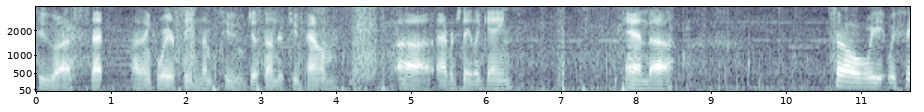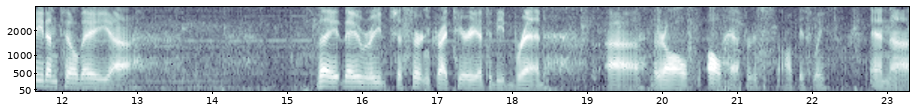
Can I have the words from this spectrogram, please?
to uh, set. I think we're feeding them to just under two pound uh, average daily gain, and uh, so we we feed them till they uh, they they reach a certain criteria to be bred. Uh, they're all all heifers, obviously, and uh,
